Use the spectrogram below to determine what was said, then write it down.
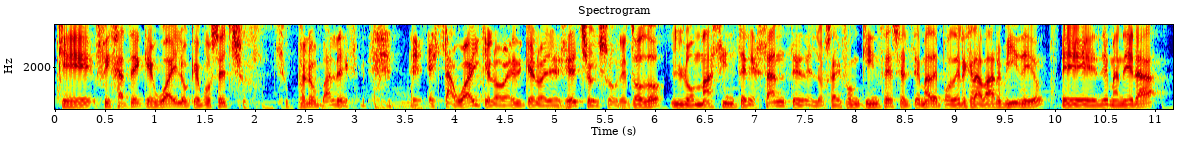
que fíjate qué guay lo que hemos hecho. Bueno, vale, eh, está guay que lo, que lo hayáis hecho y sobre todo lo más interesante de los iPhone 15 es el tema de poder grabar vídeo eh, de manera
